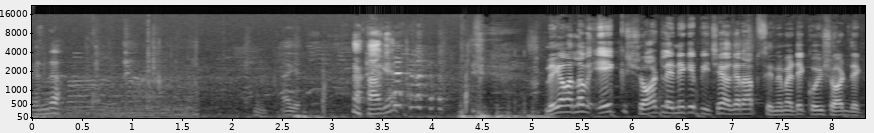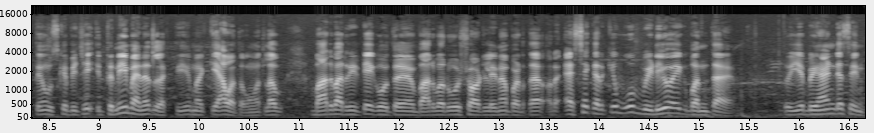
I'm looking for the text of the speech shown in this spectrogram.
गंदा। आ गया। आ गया? देखा मतलब एक शॉट लेने के पीछे अगर आप सिनेमेटिक कोई शॉट देखते हैं, उसके पीछे इतनी मेहनत लगती है, मैं क्या बताऊँ? मतलब बार बार रीटेक होते हैं बार बार वो शॉट लेना पड़ता है और ऐसे करके वो वीडियो एक बनता है। तो ये बिहाइंड द सीन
